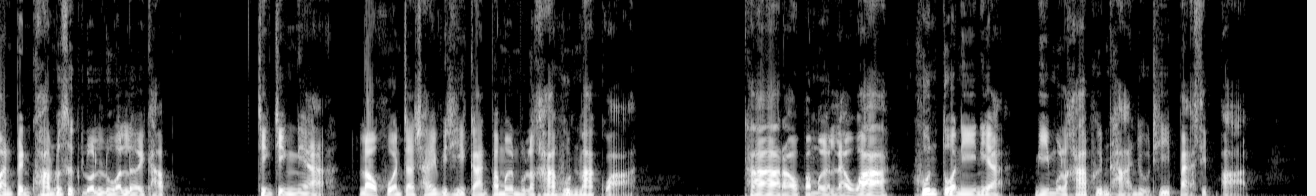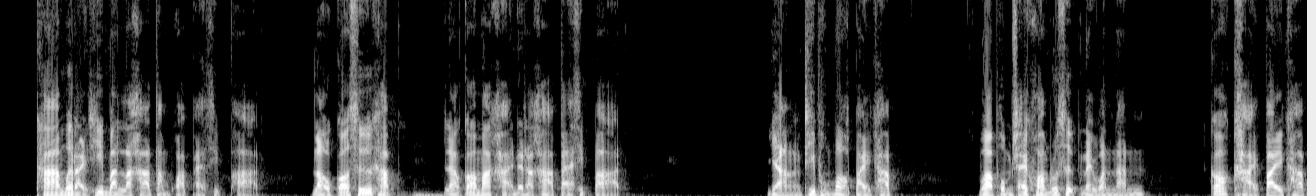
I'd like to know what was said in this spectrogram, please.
มันเป็นความรู้สึกล้วนๆเลยครับ จริงๆ เนี่ยเราควรจะใช้วิธีการประเมินมูลค่าหุ้นมากกว่า ถ้าเราประเมินแล้วว่า หุ้นตัวนี้เนี่ยมีมูลค่าพื้นฐานอยู่ที่ 80 บาท ถ้าเมื่อไหร่ที่มันราคาต่ำกว่า 80 บาท เราก็ซื้อครับ แล้วก็มาขายในราคา 80 บาท อย่างที่ผมบอกไปครับ ว่าผมใช้ความรู้สึกในวันนั้น ก็ขายไปครับ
